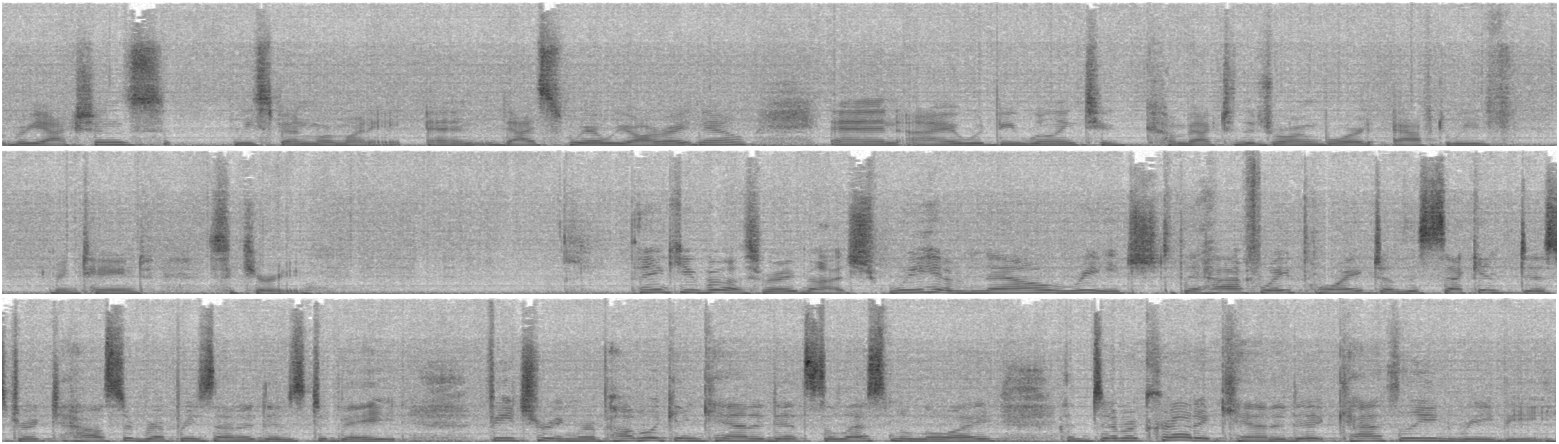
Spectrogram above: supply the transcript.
reactions, we spend more money. And that's where we are right now. And I would be willing to come back to the drawing board after we've maintained security. Thank you both very much. We have now reached the halfway point of the 2nd District House of Representatives debate featuring Republican candidate Celeste Maloy and Democratic candidate Kathleen Riebe.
